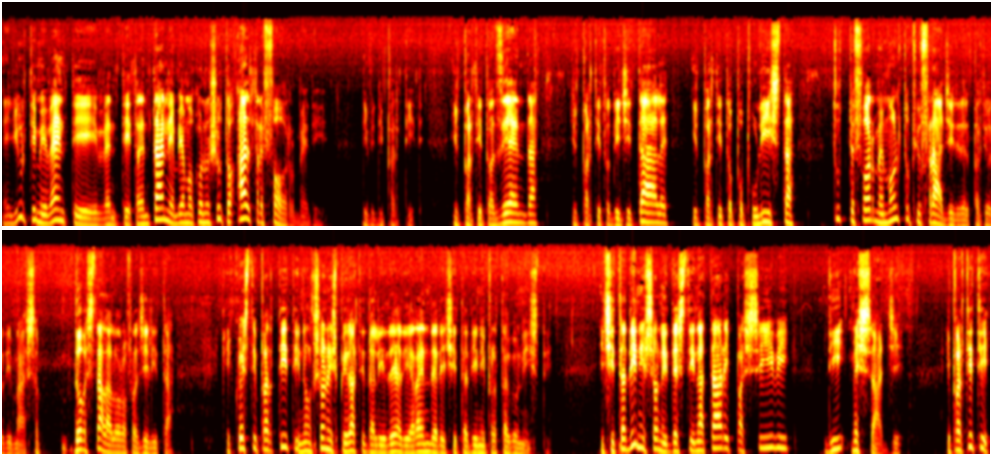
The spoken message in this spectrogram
negli ultimi 20, 20 30 anni abbiamo conosciuto altre forme di, di, di partiti, il partito azienda, il partito digitale, il partito populista, tutte forme molto più fragili del partito di massa. Dove sta la loro fragilità? Che questi partiti non sono ispirati dall'idea di rendere i cittadini protagonisti. I cittadini sono i destinatari passivi di messaggi. I partiti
